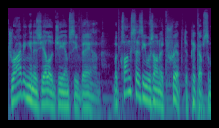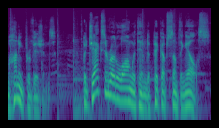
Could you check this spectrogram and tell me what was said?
Driving in his yellow GMC van, McClung says he was on a trip to pick up some hunting provisions, but Jackson rode along with him to pick up something else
